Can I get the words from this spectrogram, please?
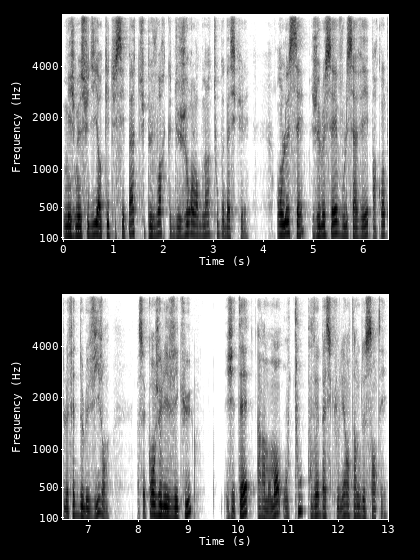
Mais je me suis dit, ok, tu sais pas, tu peux voir que du jour au lendemain, tout peut basculer. On le sait, je le sais, vous le savez. Par contre, le fait de le vivre, parce que quand je l'ai vécu, j'étais à un moment où tout pouvait basculer en termes de santé.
